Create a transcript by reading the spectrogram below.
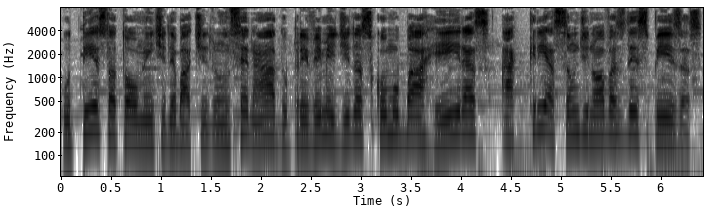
O texto atualmente debatido no Senado prevê medidas como barreiras à criação de novas despesas,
